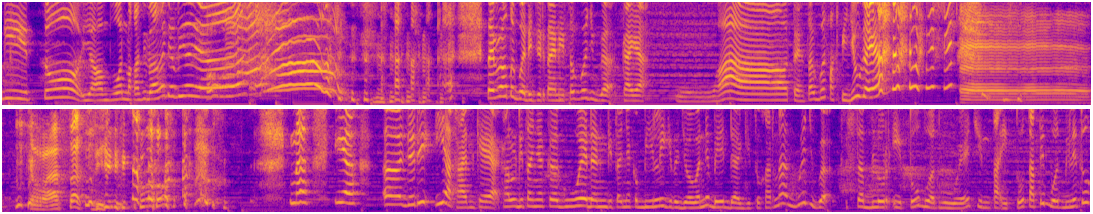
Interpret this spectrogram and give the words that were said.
gitu, ya ampun, makasih banget ya Bia ya. Tapi waktu gue diceritain itu gue juga kayak wow, ternyata gue sakti juga ya. eh kerasa di Nah, iya, eh, jadi iya kan kayak kalau ditanya ke gue dan ditanya ke Billy gitu jawabannya beda gitu karena gue juga seblur itu buat gue cinta itu, tapi buat Billy tuh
